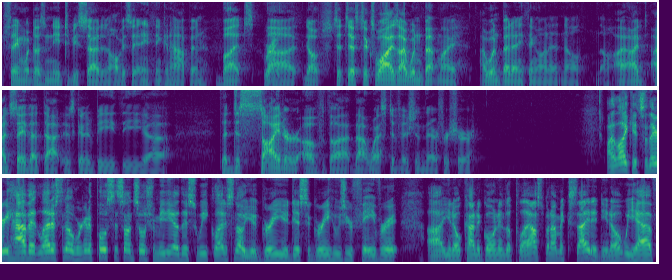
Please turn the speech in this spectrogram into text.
saying what doesn't need to be said, and obviously anything can happen. But Right. uh, no, statistics wise, I wouldn't bet my I wouldn't bet anything on it. No, no, I, I'd I'd say that that is going to be the uh, the decider of the that West Division there for sure. I like it. So there you have it. Let us know. We're going to post this on social media this week. Let us know. You agree, you disagree. Who's your favorite, uh, you know, kind of going into the playoffs? But I'm excited. You know, we have,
